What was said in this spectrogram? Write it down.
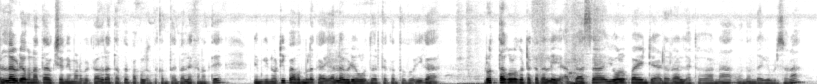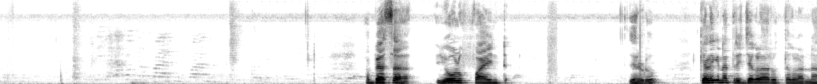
ಎಲ್ಲ ವಿಡಿಯೋಗಳನ್ನ ತಾವು ವೀಕ್ಷಣೆ ಮಾಡಬೇಕಾದ್ರೆ ತಪ್ಪೆ ಪಕ್ಕದಲ್ಲಿರ್ತಕ್ಕಂಥ ಬೆಲೆ ಕಾಣುತ್ತೆ ನಿಮಗೆ ನೋಟಿಫೈ ಆಗೋದ ಮೂಲಕ ಎಲ್ಲ ವಿಡಿಯೋಗಳು ದೊರೆತಕ್ಕಂಥದ್ದು. ಈಗ ವೃತ್ತಗಳು ಘಟಕದಲ್ಲಿ ಅಭ್ಯಾಸ ಏಳು ಪಾಯಿಂಟ್ ಎರಡರ ಲೆಕ್ಕಗಳನ್ನು ಒಂದೊಂದಾಗಿ ಬಿಡಿಸೋಣ. ಅಭ್ಯಾಸ ಏಳು ಪಾಯಿಂಟ್ ಎರಡು. ಕೆಳಗಿನ ತ್ರಿಜ್ಯಗಳ ವೃತ್ತಗಳನ್ನು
